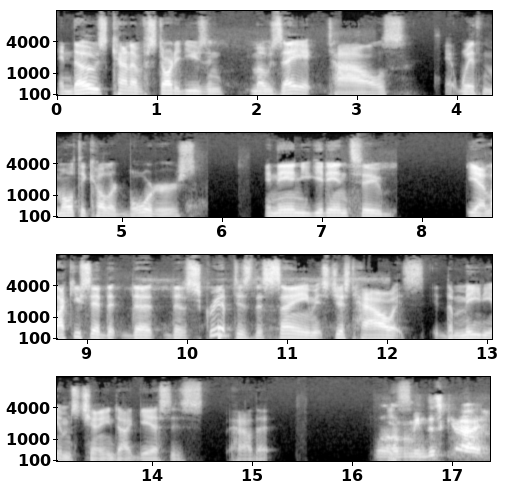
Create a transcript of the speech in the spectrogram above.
and those kind of started using mosaic tiles with multicolored borders and then you get into yeah like you said that the the script is the same it's just how it's the mediums change i guess is how that Well, Yes. I mean, this guy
